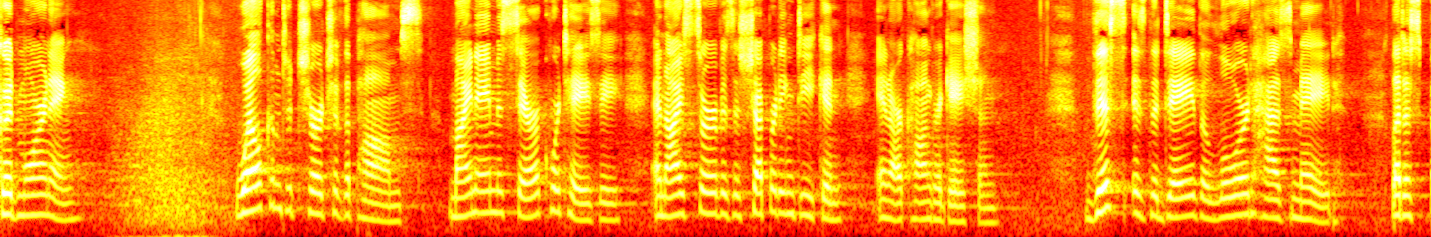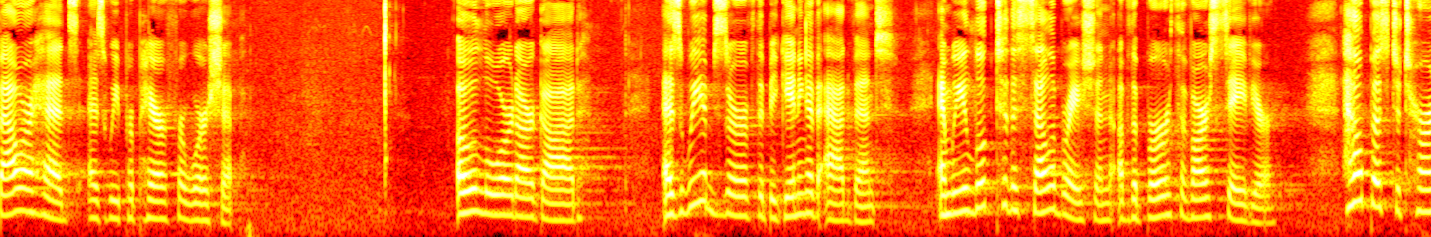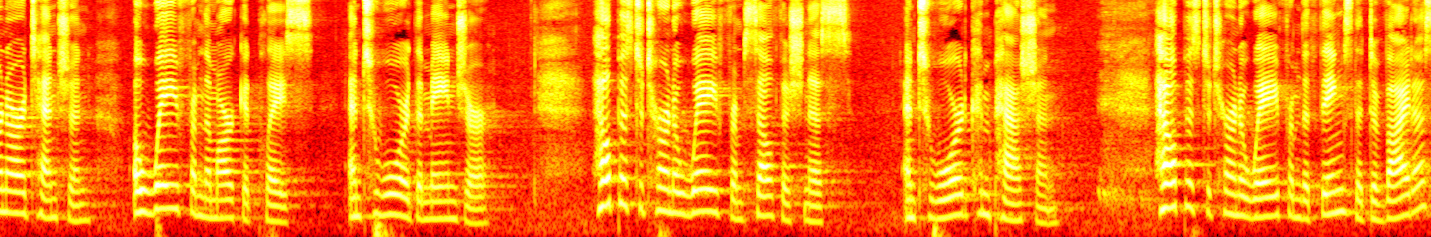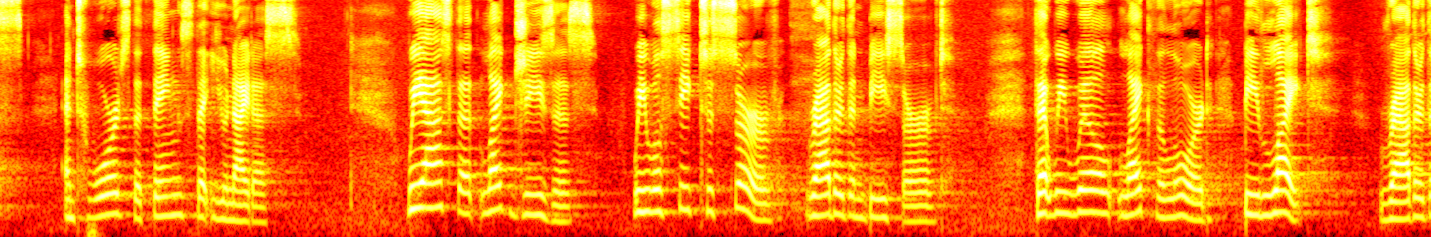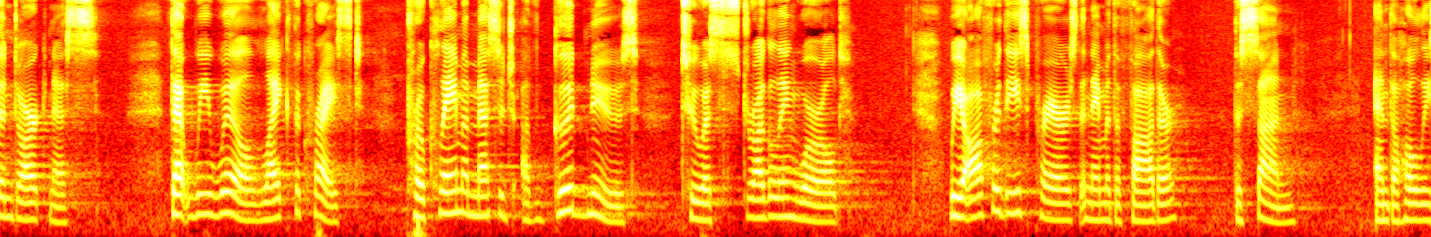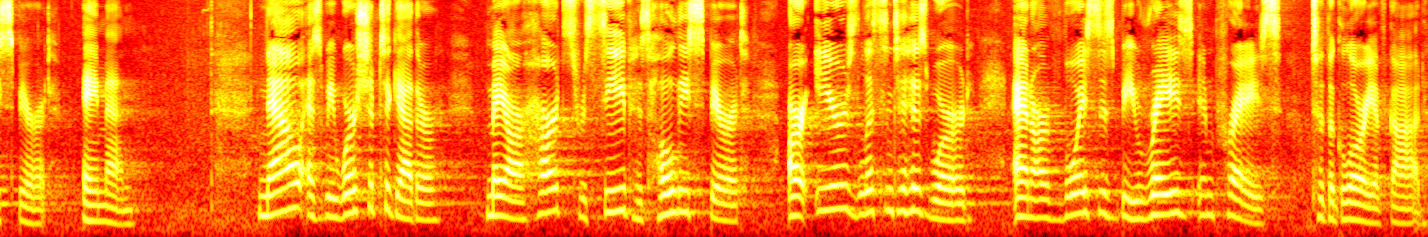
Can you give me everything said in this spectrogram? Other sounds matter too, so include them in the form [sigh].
Good morning. Welcome to Church of the Palms. My name is Sarah Cortese, and I serve as a shepherding deacon in our congregation. This is the day the Lord has made. Let us bow our heads as we prepare for worship. O Lord our God, as we observe the beginning of Advent and we look to the celebration of the birth of our Savior, help us to turn our attention away from the marketplace and toward the manger. Help us to turn away from selfishness and toward compassion. Help us to turn away from the things that divide us and towards the things that unite us. We ask that, like Jesus, we will seek to serve rather than be served, that we will, like the Lord, be light rather than darkness, that we will, like the Christ, proclaim a message of good news to a struggling world. We offer these prayers in the name of the Father, the Son, and the Holy Spirit. Amen. Now, as we worship together, may our hearts receive His Holy Spirit, our ears listen to His word, and our voices be raised in praise to the glory of God.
